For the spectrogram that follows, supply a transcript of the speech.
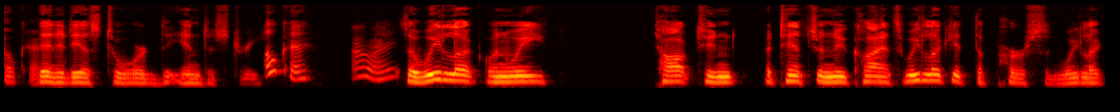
Okay. than it is toward the industry. Okay. All right. So we look when we talk to potential new clients, we look at the person. We look,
